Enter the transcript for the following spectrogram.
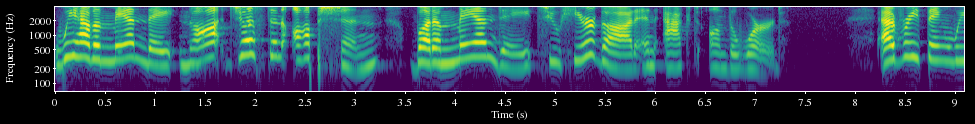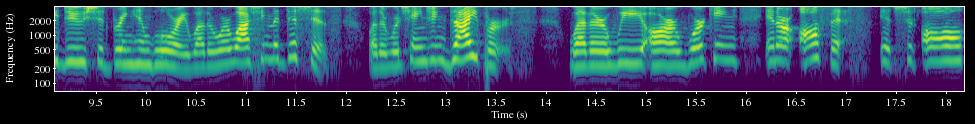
We have a mandate, not just an option, but a mandate to hear God and act on the word. Everything we do should bring him glory, whether we're washing the dishes, whether we're changing diapers, whether we are working in our office, it should all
